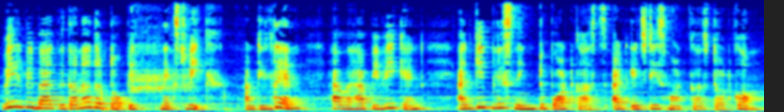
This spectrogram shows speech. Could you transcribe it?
We'll be back with another topic next week. Until then, have a happy weekend and keep listening to podcasts at htsmartcast.com.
